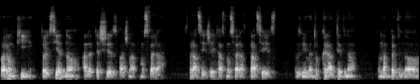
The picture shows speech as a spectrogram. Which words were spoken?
warunki to jest jedno, ale też jest ważna atmosfera w pracy. Jeżeli ta atmosfera w pracy jest nazwijmy to kreatywna, to na pewno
